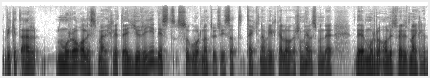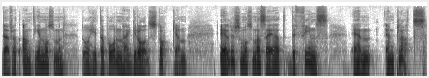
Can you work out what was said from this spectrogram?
vilket är moraliskt märkligt. Det är juridiskt så går det naturligtvis att teckna vilka lagar som helst. Men det, det är moraliskt väldigt märkligt därför att antingen måste man då hitta på den här gradstocken. Eller så måste man säga att det finns en, en plats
